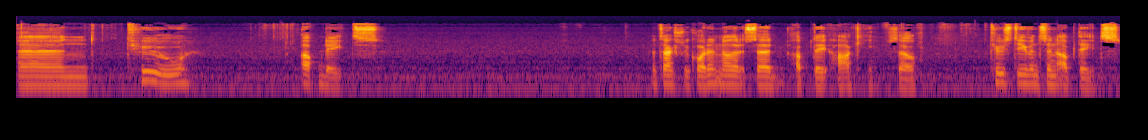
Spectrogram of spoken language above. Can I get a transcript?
And two updates. That's actually cool. I didn't know that it said update hockey. So two Stephenson updates.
